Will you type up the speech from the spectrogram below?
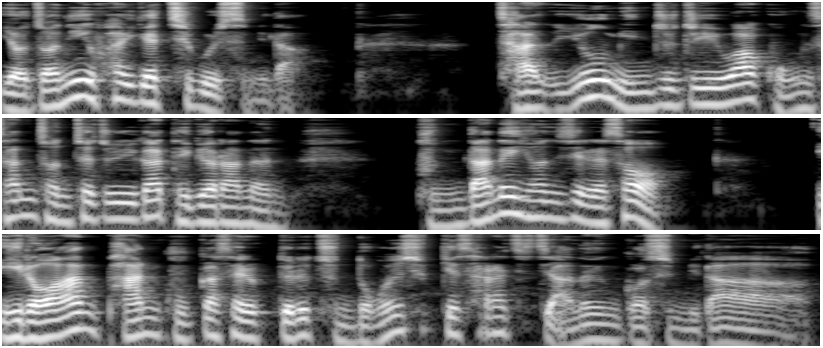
여전히 활개치고 있습니다. 자유민주주의와 공산 전체주의가 대결하는 분단의 현실에서 이러한 반국가 세력들의 준동은 쉽게 사라지지 않은 것입니다.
